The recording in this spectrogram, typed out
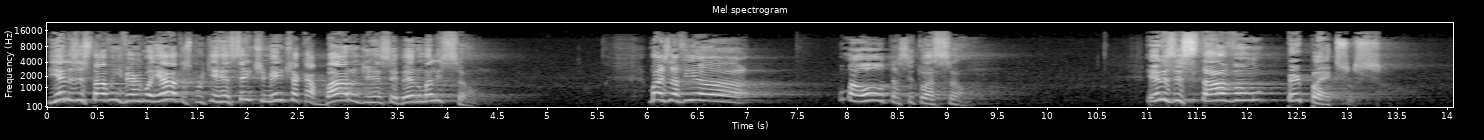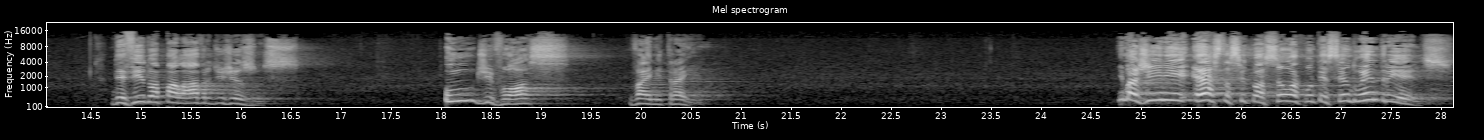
E eles estavam envergonhados porque recentemente acabaram de receber uma lição. Mas havia uma outra situação. Eles estavam perplexos devido à palavra de Jesus. Um de vós vai me trair. Imagine esta situação acontecendo entre eles.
